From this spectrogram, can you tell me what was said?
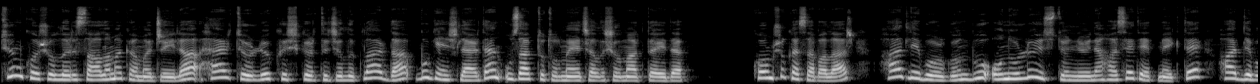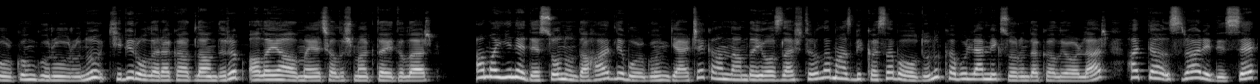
tüm koşulları sağlamak amacıyla her türlü kışkırtıcılıklar da bu gençlerden uzak tutulmaya çalışılmaktaydı. Komşu kasabalar Hadleburg'un bu onurlu üstünlüğüne haset etmekte, Hadleburg'un gururunu kibir olarak adlandırıp alaya almaya çalışmaktaydılar. Ama yine de sonunda Hadleburg'un gerçek anlamda yozlaştırılamaz bir kasaba olduğunu kabullenmek zorunda kalıyorlar. Hatta ısrar edilse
